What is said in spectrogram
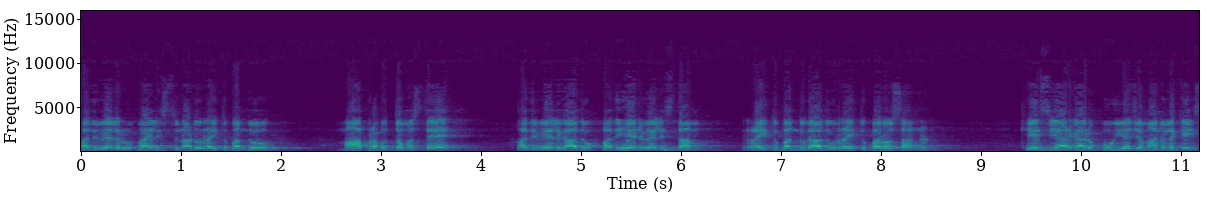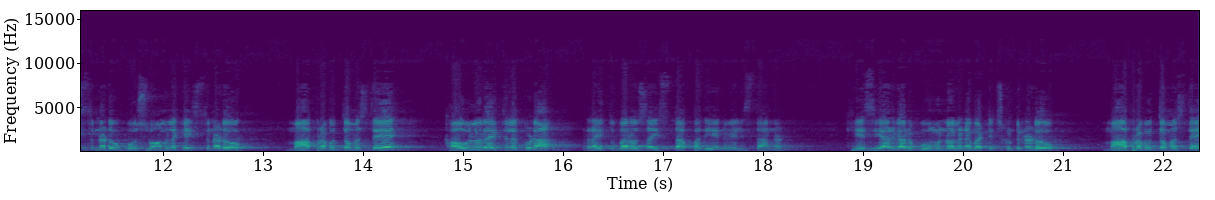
పదివేల రూపాయలు ఇస్తున్నాడు రైతు బంధు మా ప్రభుత్వం వస్తే పదివేలు కాదు పదిహేను వేలు ఇస్తాం. రైతు బంధు కాదు రైతు భరోసా అన్నాడు. కేసీఆర్ గారు భూ యజమానులకే ఇస్తున్నాడు భూస్వాములకే ఇస్తున్నాడు. మా ప్రభుత్వం వస్తే కౌలు రైతులకు కూడా రైతు భరోసా ఇస్తా పదిహేను వేలు ఇస్తా అన్నాడు. కేసీఆర్ గారు భూమున్నోళ్ళనే పట్టించుకుంటున్నాడు. మా ప్రభుత్వం వస్తే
